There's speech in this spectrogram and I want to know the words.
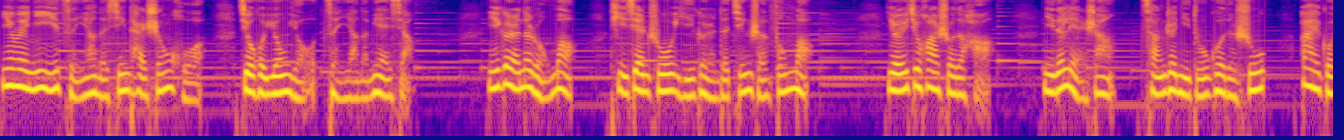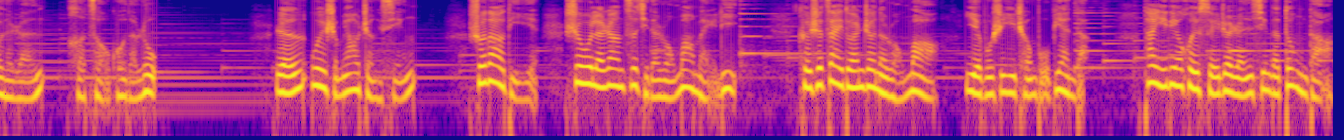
因为你以怎样的心态生活，就会拥有怎样的面相。一个人的容貌，体现出一个人的精神风貌。有一句话说得好：“你的脸上藏着你读过的书、爱过的人和走过的路。”人为什么要整形？说到底是为了让自己的容貌美丽，可是再端正的容貌也不是一成不变的，它一定会随着人心的动荡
